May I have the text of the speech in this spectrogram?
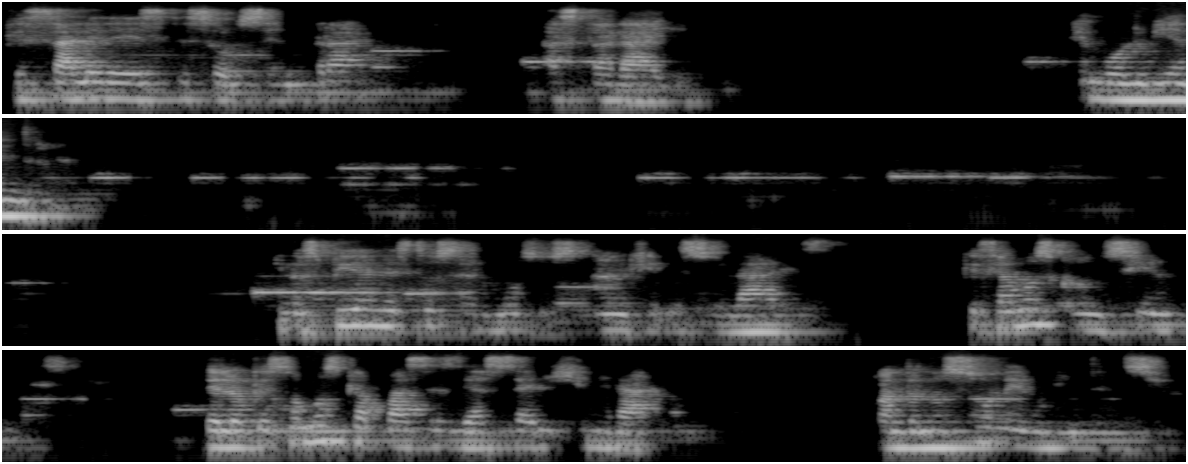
que sale de este sol central hasta Gaia, envolviéndola nos piden estos hermosos ángeles solares que seamos conscientes de lo que somos capaces de hacer y generar cuando nos une una intención.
